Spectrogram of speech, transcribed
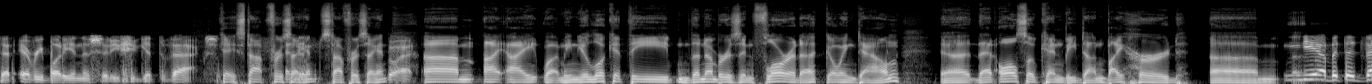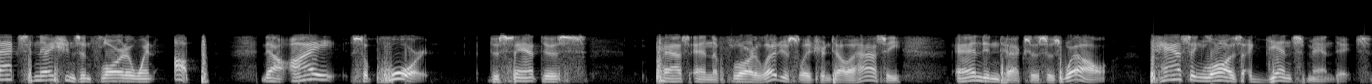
that everybody in the city should get the vax. Okay, stop for a second. stop for a second. Go ahead. Um, I, I, well, I mean, you look at the the numbers in Florida going down. Uh, that also can be done by herd. Um, Yeah, but the vaccinations in Florida went up. Now, I support DeSantis pass and the Florida legislature in Tallahassee and in Texas as well passing laws against mandates.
